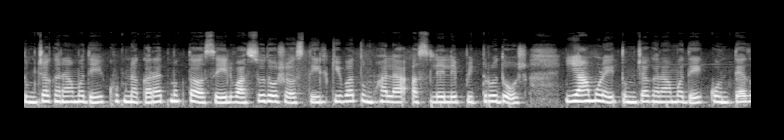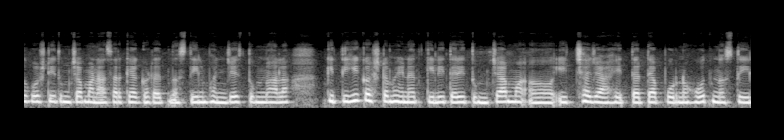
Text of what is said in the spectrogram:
तुमच्या घरामध्ये खूप नकारात्मकता असेल वास्तुदोष असतील किंवा तुम्हाला असलेले पितृदोष यामुळे तुमच्या घरामध्ये कोणत्याच गोष्टी तुमच्या मनासारख्या घडत नसतील. म्हणजेच तुम्हाला कितीही कष्ट मेहनत केली तरी तुमच्या म इच्छा ज्या आहेत तर त्या पूर्ण होत नसतील.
